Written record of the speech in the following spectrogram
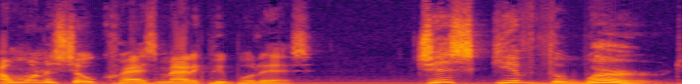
I want to show charismatic people this. Just give the word.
